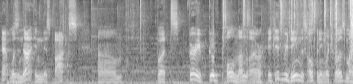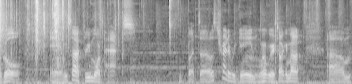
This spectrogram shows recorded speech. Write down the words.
That was not in this box. Um, but very good pull none or it did redeem this opening which was my goal. And we saw three more packs. But uh, let's try to regain what we were talking about. Um,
